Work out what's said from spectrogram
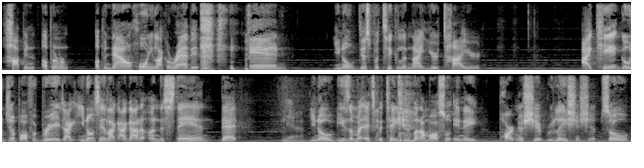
hopping up and up and down horny like a rabbit and you know this particular night you're tired I can't go jump off a bridge. I, you know what I'm saying? Like I gotta understand that, Yeah. you know, these are my expectations, but I'm also in a partnership relationship. So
